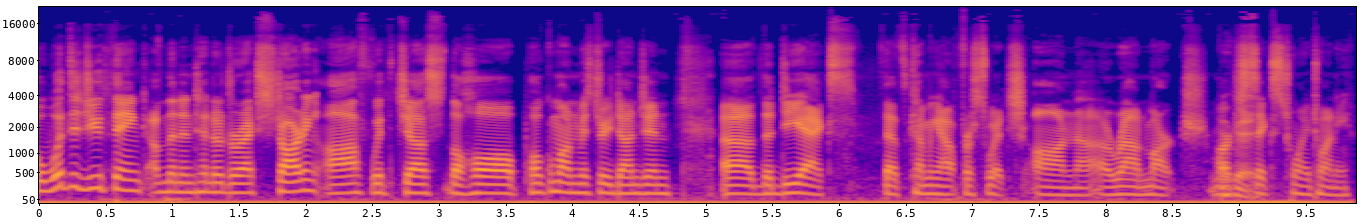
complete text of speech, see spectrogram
But what did you think of the Nintendo Direct, starting off with just the whole Pokemon Mystery Dungeon, uh, the DX? That's coming out for Switch on uh, around March, March Okay. 6, 2020.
